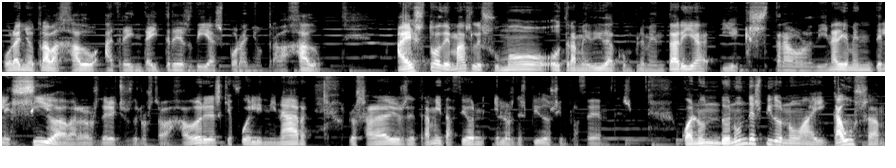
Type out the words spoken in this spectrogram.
por año trabajado a 33 días por año trabajado. A esto además le sumó otra medida complementaria y extraordinariamente lesiva para los derechos de los trabajadores, que fue eliminar los salarios de tramitación y los despidos improcedentes. Cuando en un despido no hay causa,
